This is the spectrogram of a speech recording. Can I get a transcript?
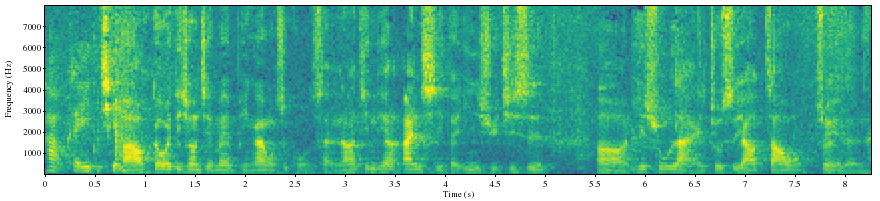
好，可以请。好，各位弟兄姐妹平安，我是国成。然后今天安息的应许，其实，呃，耶稣来就是要招罪人，乃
